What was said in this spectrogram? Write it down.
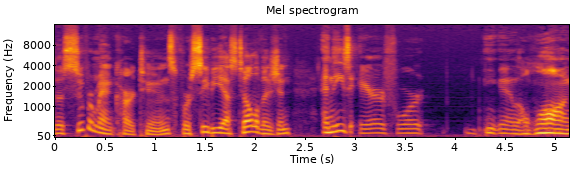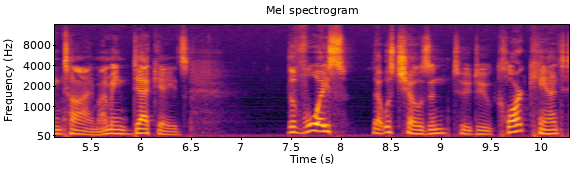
the Superman cartoons for CBS television, and these aired for you know, a long time. I mean, decades. The voice that was chosen to do Clark Kent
